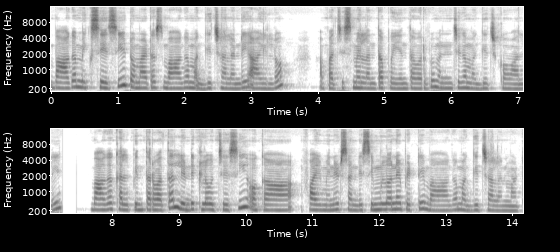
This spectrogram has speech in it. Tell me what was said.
బాగా మిక్స్ చేసి టొమాటోస్ బాగా మగ్గించాలండి ఆయిల్లో. ఆ పచ్చి స్మెల్ అంతా పోయేంత వరకు మంచిగా మగ్గించుకోవాలి. బాగా కలిపిన తర్వాత లిడ్ క్లోజ్ చేసి ఒక ఫైవ్ మినిట్స్ అండి సిమ్లోనే పెట్టి బాగా మగ్గించాలన్నమాట.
